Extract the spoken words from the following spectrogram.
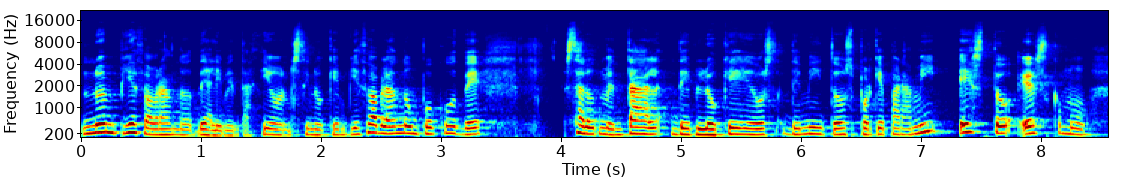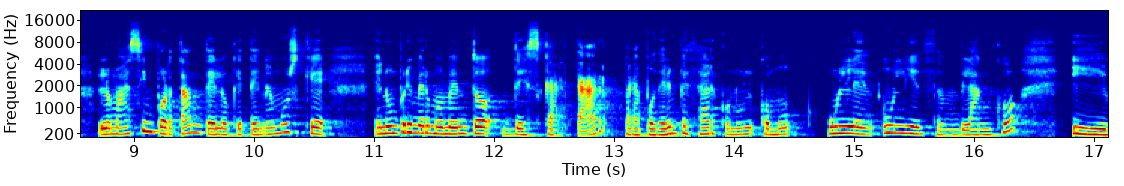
no empiezo hablando de alimentación, sino que empiezo hablando un poco de salud mental, de bloqueos, de mitos, porque para mí esto es como lo más importante, lo que tenemos que en un primer momento descartar para poder empezar con un, como un, lienzo en blanco y,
